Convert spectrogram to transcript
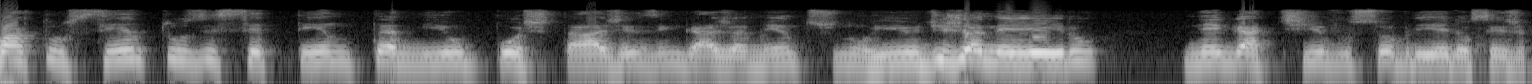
470 mil postagens, engajamentos no Rio de Janeiro negativos sobre ele, ou seja,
